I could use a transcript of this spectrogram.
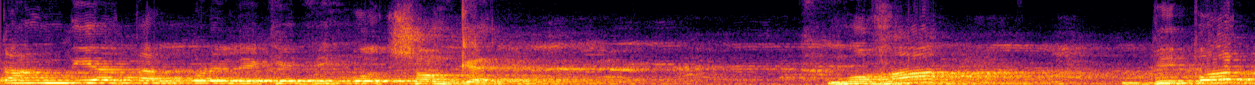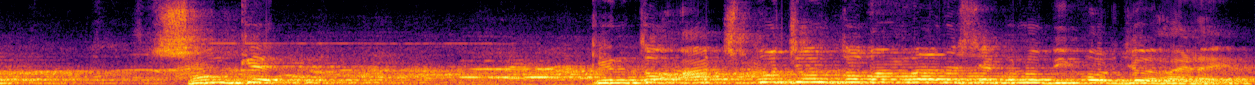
টান দিয়া তারপরে লেখে বিপদ সংকেত। মহা বিপদ সংকেত। কিন্তু আজ পর্যন্ত বাংলাদেশে কোনো বিপর্যয় হয় নাই।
